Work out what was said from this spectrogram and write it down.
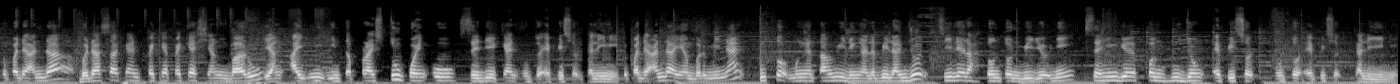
kepada anda berdasarkan package-package yang baru yang IE Enterprise 2.0 sediakan untuk episod kali ini. Kepada anda yang berminat untuk mengetahui dengan lebih lanjut, silalah tonton video ini sehingga penghujung episod untuk episod kali ini.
